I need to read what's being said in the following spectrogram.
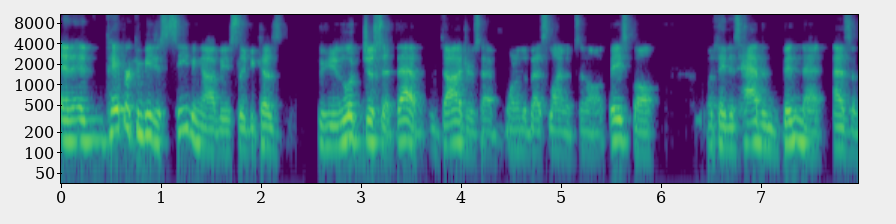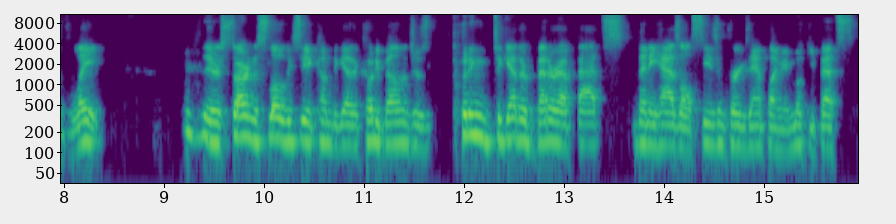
and it, paper can be deceiving, obviously, because if you look just at that, the Dodgers have one of the best lineups in all of baseball, but they just haven't been that as of late. Mhm. They're starting to slowly see it come together. Cody Bellinger's putting together better at bats than he has all season. For example, I mean, Mookie Betts.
